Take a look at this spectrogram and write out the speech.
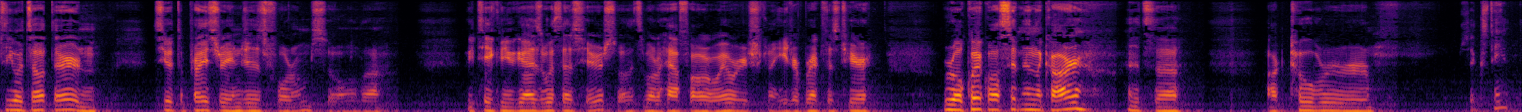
see what's out there, and see what the price range is for them. So I'll uh, be taking you guys with us here. So it's about a half hour away. We're just gonna eat our breakfast here real quick while sitting in the car. It's uh October 16th,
